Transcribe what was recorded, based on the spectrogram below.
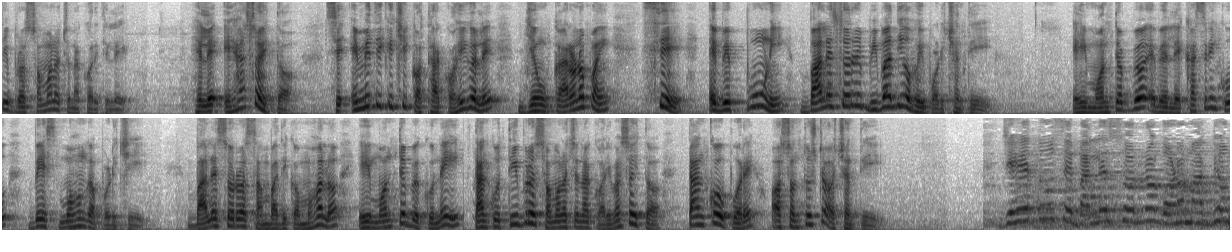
ତୀବ୍ର ସମାଲୋଚନା କରିଥିଲେ। ହେଲେ ଏହା ସହିତ ସେ ଏମିତି କିଛି କଥା କହିଗଲେ ଯେଉଁ କାରଣ ପାଇଁ ସେ ଏବେ ପୁଣି ବାଲେଶ୍ୱରରେ ବିବାଦୀୟ ହୋଇପଡ଼ିଛନ୍ତି ଏହି ମନ୍ତବ୍ୟ ଏବେ ଲେଖାଶ୍ରୀଙ୍କୁ ବେଶ୍ ମହଙ୍ଗା ପଡ଼ିଛି। ବାଲେଶ୍ୱରର ସାମ୍ବାଦିକ ମହଲ ଏହି ମନ୍ତବ୍ୟକୁ ନେଇ ତାଙ୍କୁ ତୀବ୍ର ସମାଲୋଚନା କରିବା ସହିତ ତାଙ୍କ ଉପରେ ଅସନ୍ତୁଷ୍ଟ ଅଛନ୍ତି। ଯେହେତୁ ସେ ବାଲେଶ୍ୱରର ଗଣମାଧ୍ୟମ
